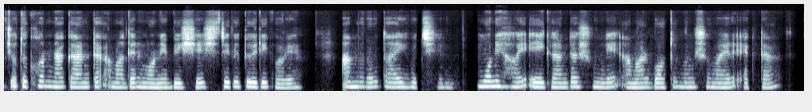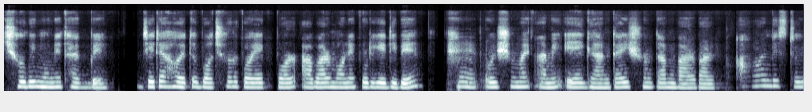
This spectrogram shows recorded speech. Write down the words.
যতক্ষণ না গানটা আমাদের মনে বিশেষ স্মৃতি তৈরি করে। আমারও তাই হচ্ছে। মনে হয় এই গানটা শুনলে আমার বর্তমান সময়ের একটা ছবি মনে থাকবে, যেটা হয়তো বছর কয়েক পর আবার মনে করিয়ে দিবে, হ্যাঁ, ওই সময় আমি এই গানটাই শুনতাম বারবার। আমার লিস্টের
